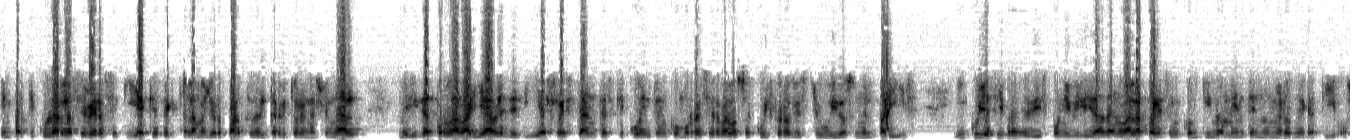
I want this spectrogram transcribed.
en particular la severa sequía que afecta a la mayor parte del territorio nacional, medida por la variable de días restantes que cuentan como reserva los acuíferos distribuidos en el país y cuyas cifras de disponibilidad anual aparecen continuamente en números negativos.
